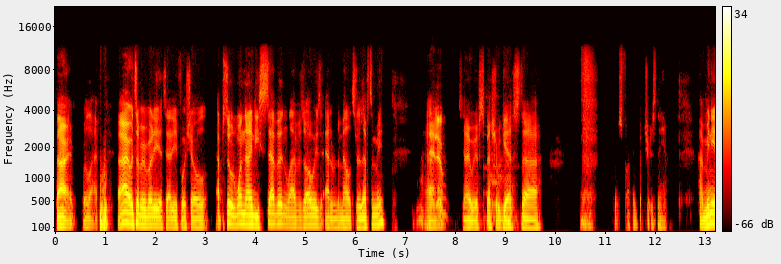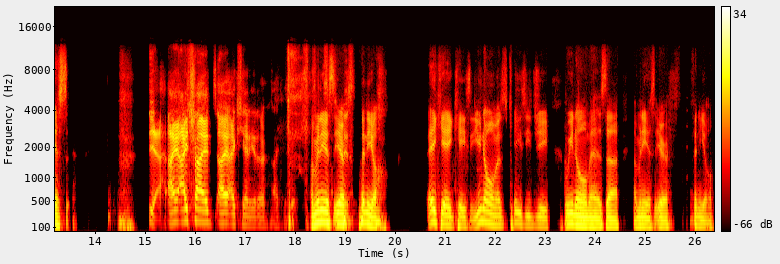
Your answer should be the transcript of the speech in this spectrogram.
All right, we're live. All right, what's up, everybody? It's Eddie for Show, episode 197. Live as always. Adam the Mel left of me. Uh, Hello. Tonight we have special guest. Uh, who's fucking butcher his name? Armanis Yeah, I I tried. I I can't either. I, Armanis Ar-feinial, aka Kacy. You know him as Kacy G. We know him as uh, Armanis Ar-feinial,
